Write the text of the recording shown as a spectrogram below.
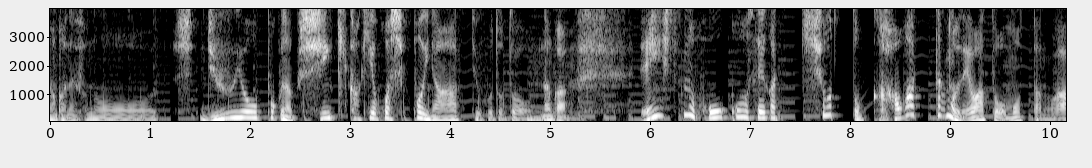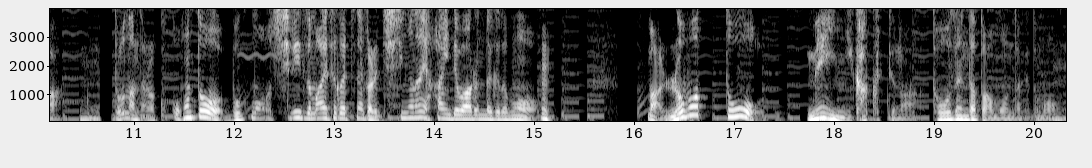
なんかね、その、し流用っぽくなく新規書き起こしっぽいなっていうことと、なんか演出の方向性がちょっと変わったのではと思ったのが、うん。どうなんだろう。ここ本当僕もシリーズ毎作やってないから自信がない範囲ではあるんだけども、うん。まあロボットをメインに書くっていうのは当然だとは思うんだけども、うんうん。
